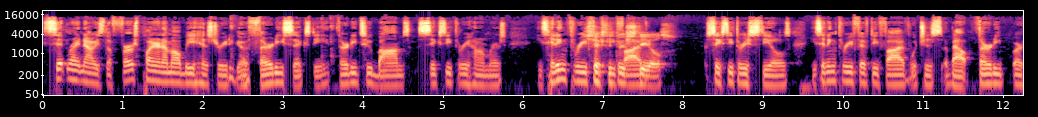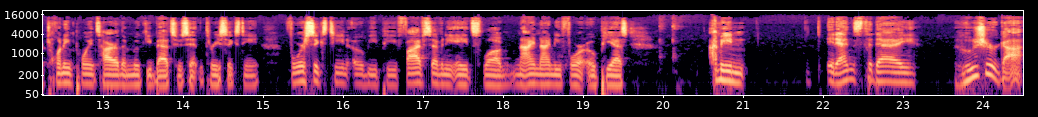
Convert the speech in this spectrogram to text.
sitting right now, he's the first player in MLB history to go 30 60, 32 bombs, 63 homers. He's hitting 355. 63 steals. 63 steals. He's hitting 355, which is about 30 or 20 points higher than Mookie Betts, who's hitting 316. 416 OBP, 578 slug, 994 OPS. I mean, it ends today. Who's your guy?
